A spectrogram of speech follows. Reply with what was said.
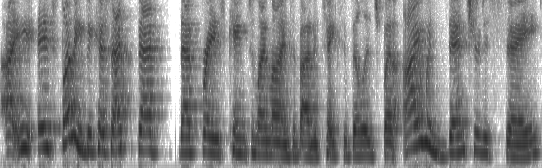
I, it's funny because that that that phrase came to my mind about it takes a village, but I would venture to say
